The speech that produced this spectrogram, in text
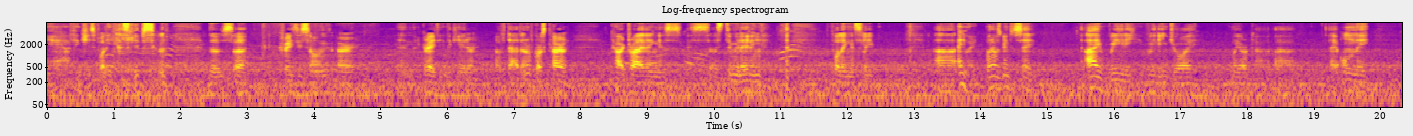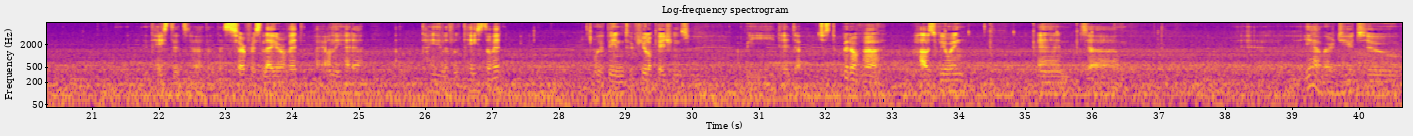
Yeah, I think she's falling asleep soon. Those uh, crazy songs are a great indicator of that. And of course, car car driving is, is uh, stimulating falling asleep. Uh, anyway, what I was going to say, I really, really enjoy Mallorca. Uh, I only tasted uh, the, the, surface layer of it. I only had a, a, tiny little taste of it. We've been to a few locations. We did uh, just a bit of a house viewing and um, yeah, we're due to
